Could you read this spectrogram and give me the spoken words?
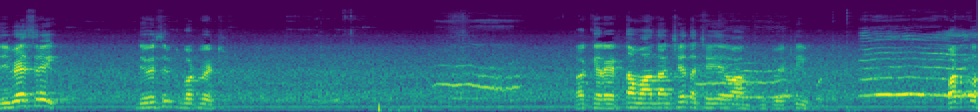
దివ్యశ్రీ దివ్యశ్రీకి బొట్టు పెట్టు. Okay right. తమ దాని చేత చేయ పెట్టి ఇప్పుడు పట్టుకో.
